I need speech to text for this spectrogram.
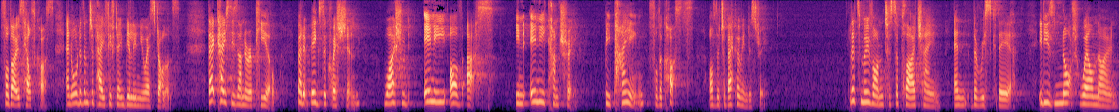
for those health costs and ordered them to pay 15 billion US dollars. That case is under appeal, but it begs the question why should any of us in any country be paying for the costs of the tobacco industry? Let's move on to supply chain and the risk there. It is not well known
